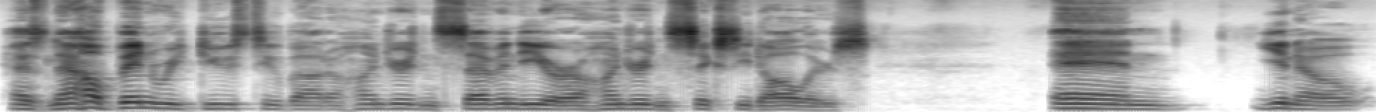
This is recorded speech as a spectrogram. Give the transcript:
has now been reduced to about 170 or 160 dollars. And you know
